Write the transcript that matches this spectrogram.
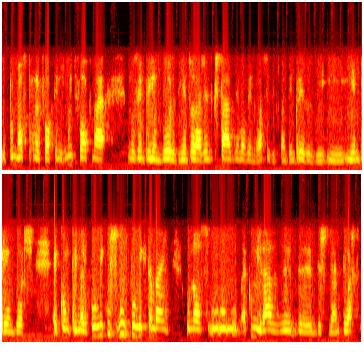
o nosso primeiro foco, temos muito foco na, nos empreendedores e em toda a gente que está a desenvolver negócios e, portanto, empresas e, e, e empreendedores eh, como primeiro público. O segundo público também, o nosso, o, a comunidade de, de, de, estudantes. Eu acho que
